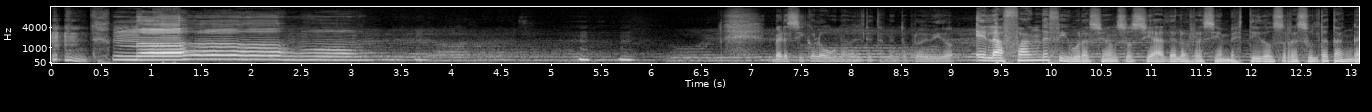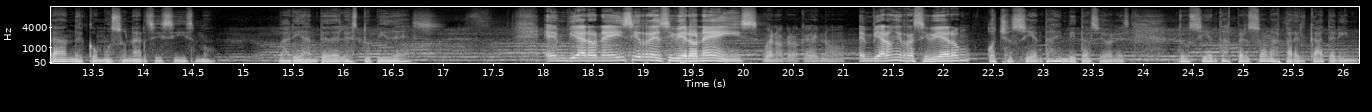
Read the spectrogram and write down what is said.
Versículo 1 del Testamento Prohibido. El afán de figuración social de los recién vestidos resulta tan grande como su narcisismo, variante de la estupidez. Enviaronéis y recibieronéis. Bueno, creo que ahí no. Enviaron y recibieron 800 invitaciones. 200 personas para el catering,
